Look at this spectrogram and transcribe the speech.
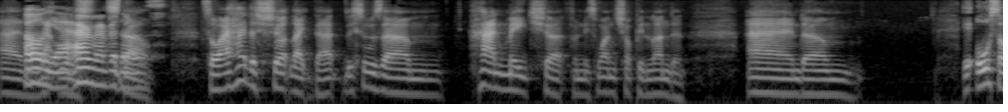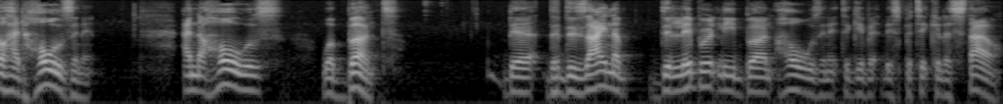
And Oh, yeah, I remember style. those. So I had a shirt like that. This was um handmade shirt from this one shop in London. And um it also had holes in it. And the holes were burnt. The the designer deliberately burnt holes in it to give it this particular style.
